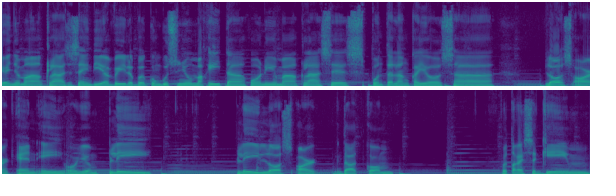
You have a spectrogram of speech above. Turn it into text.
yan yung mga classes na hindi available. Kung gusto niyo makita kung ano yung mga classes punta lang kayo sa Lost Ark NA or yung play playlostark.com punta kayo sa game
